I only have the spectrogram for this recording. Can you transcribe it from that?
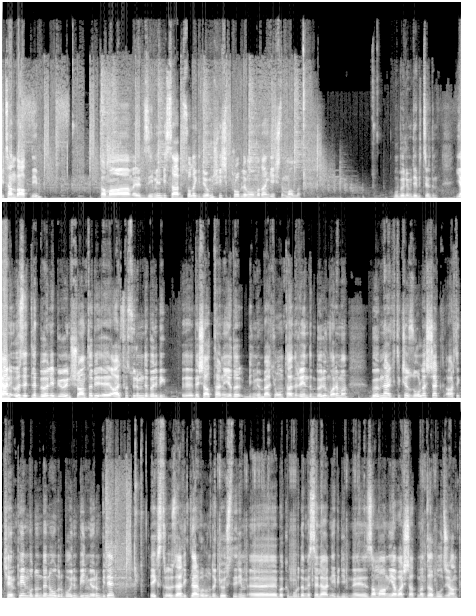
Bir tane daha atlayayım. Tamam evet zemin bir sağa bir sola gidiyormuş. Hiçbir problem olmadan geçtim valla. Bu bölümü de bitirdim. Yani özetle böyle bir oyun. Şu an tabi e, alfa sürümünde böyle bir e, 5-6 tane ya da bilmiyorum belki 10 tane random bölüm var ama bölümler gittikçe zorlaşacak. Artık campaign modunda ne olur bu oyunun bilmiyorum. Bir de ekstra özellikler var onu da göstereyim. Ee, bakın burada mesela ne bileyim e, zamanı yavaşlatma, double jump,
